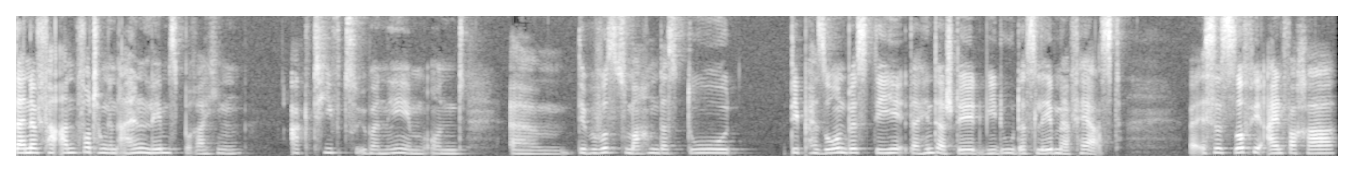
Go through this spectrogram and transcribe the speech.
deine Verantwortung in allen Lebensbereichen aktiv zu übernehmen und ähm, dir bewusst zu machen, dass du die Person bist, die dahinter steht, wie du das Leben erfährst. Weil es ist so viel einfacher,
